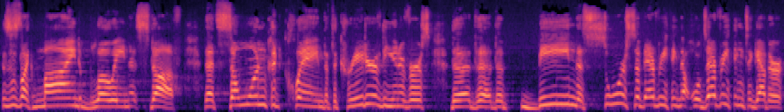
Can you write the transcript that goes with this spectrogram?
This is like mind blowing stuff that someone could claim that the creator of the universe, the, the, the being, the source of everything that holds everything together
